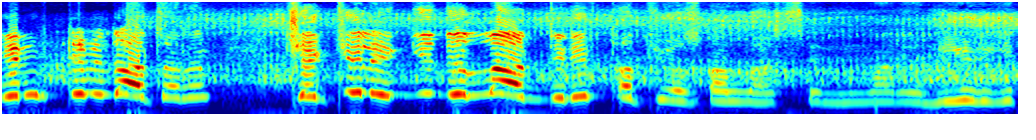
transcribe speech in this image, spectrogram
Driftimi de atarım. Çekilin gidin lan drift atıyoruz. Allah senin var ya bir yürü git.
